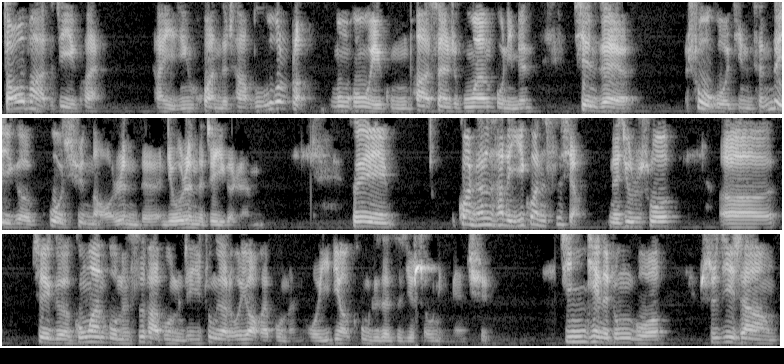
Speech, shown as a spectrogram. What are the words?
刀把子这一块他已经换的差不多了。孟宏伟恐怕算是公安部里面现在。硕果仅存的一个过去老任的留任的这一个人，所以贯穿了他的一贯的思想，那就是说，呃，这个公安部门、司法部门这些重要的要害部门，我一定要控制在自己手里面去。今天的中国，实际上，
